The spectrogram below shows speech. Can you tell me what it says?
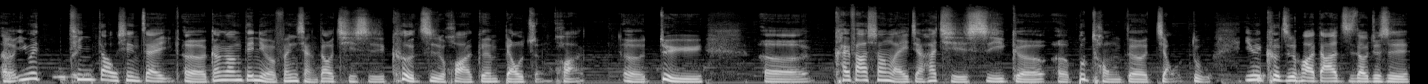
呃，因为听到现在，呃，刚刚 Daniel 有分享到，其实克制化跟标准化，呃，对于呃开发商来讲，它其实是一个呃不同的角度。因为克制化大家知道，就是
